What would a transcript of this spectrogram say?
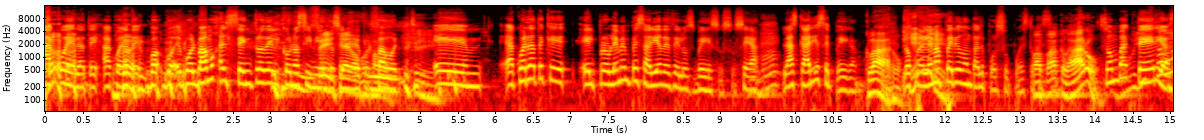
acuérdate, acuérdate. Vo- vo- volvamos al centro del conocimiento, Sí, señores, por favor. favor. Sí. Eh, acuérdate que el problema empezaría desde los besos, o sea, las caries se pegan. Claro. Los ¿Qué? problemas periodontales, por supuesto. que Papá, sí. claro. Son bacterias.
